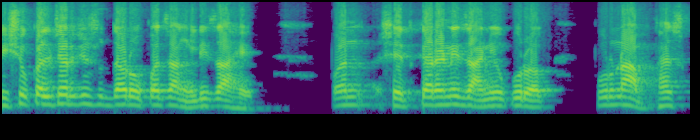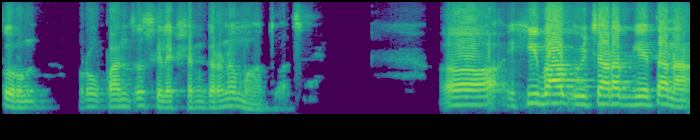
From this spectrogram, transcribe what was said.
टिश्यू कल्चरची सुद्धा रोपं चांगलीच आहेत पण शेतकऱ्यांनी जाणीवपूर्वक पूर्ण अभ्यास करून रोपांचं सिलेक्शन करणं महत्वाचं आहे. ही बाब विचारात घेताना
